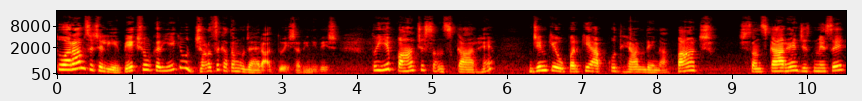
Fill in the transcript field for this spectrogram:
तो आराम से चलिए बेक श्योर करिए कि वो जड़ से खत्म हो जाए राग द्वेष अभिनिवेश। तो ये पाँच संस्कार हैं जिनके ऊपर की आपको ध्यान देना। पाँच संस्कार हैं जिसमें से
